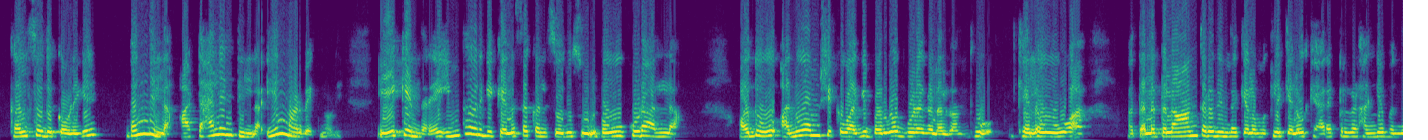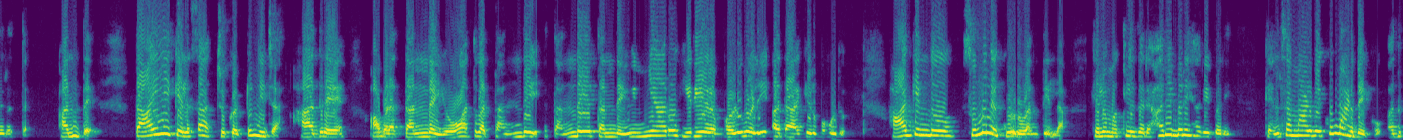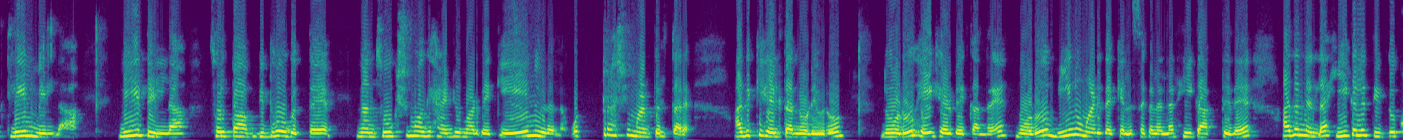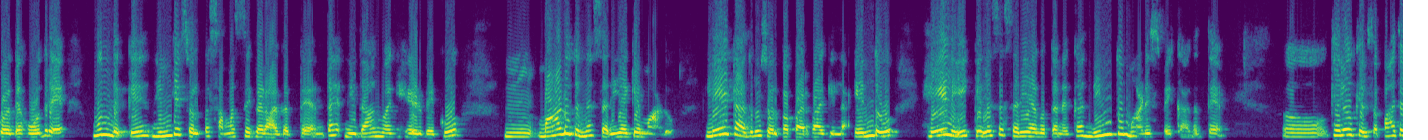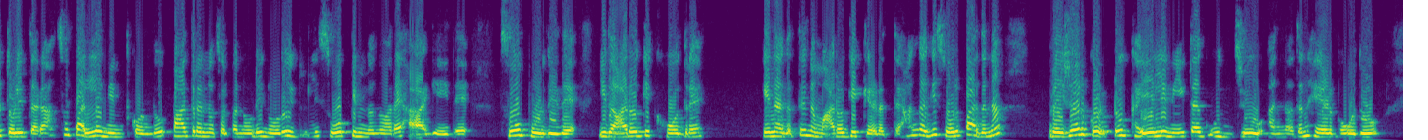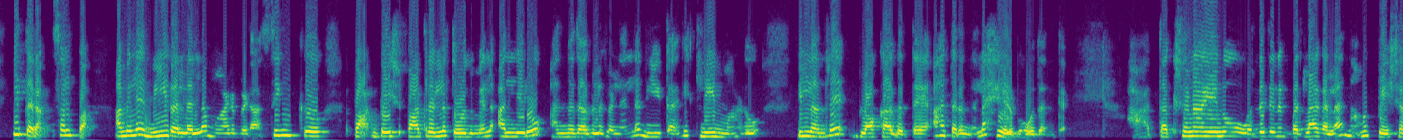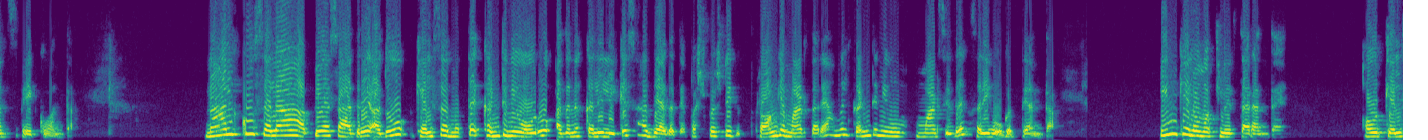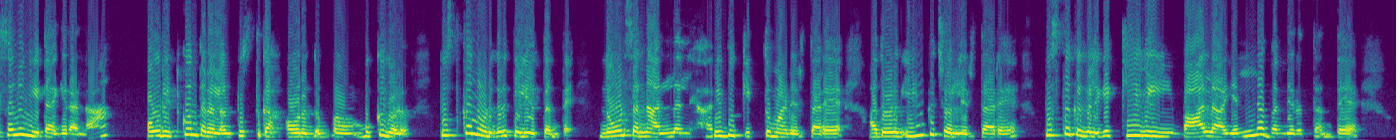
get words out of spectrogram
ಕಲ್ಸೋದಕ್ಕೆ ಅವಳಿಗೆ ಬಂದಿಲ್ಲ. ಆ ಟ್ಯಾಲೆಂಟ್ ಇಲ್ಲ. ಏನ್ ಮಾಡ್ಬೇಕು ನೋಡಿ? ಏಕೆಂದರೆ ಇಂಥವರಿಗೆ ಕೆಲಸ ಕಲಿಸೋದು ಸುಲಭವೂ ಕೂಡ ಅಲ್ಲ. ಅದು ಅನುವಂಶಿಕವಾಗಿ ಬರುವ ಗುಣಗಳಲ್ಲೊಂದು. ಕೆಲವು ತಲತಲಾಂತರದಿಂದ ಕೆಲವು ಮಕ್ಳಿಗೆ ಕೆಲವು ಕ್ಯಾರೆಕ್ಟರ್ಗಳು ಹಂಗೆ ಬಂದಿರುತ್ತೆ. ಅಂತೆ. ತಾಯಿಯ ಕೆಲಸ ಅಚ್ಚುಕಟ್ಟು ನಿಜ. ಆದ್ರೆ ಅವಳ ತಂದೆಯೋ ಅಥವಾ ತಂದೆ, ತಂದೆಯ ತಂದೆಯೋ ಇನ್ಯಾರೋ ಹಿರಿಯರ ಬಳುವಳಿ ಅದಾಗಿರಬಹುದು. ಹಾಗೆಂದು ಸುಮ್ಮನೆ ಕೂರುವಂತಿಲ್ಲ. ಕೆಲವು ಮಕ್ಳಿದ್ದಾರೆ ಹರಿಬರಿ ಹರಿಬರಿ ಕೆಲಸ ಮಾಡ್ಬೇಕು ಮಾಡ್ಬೇಕು. ಅದು ಕ್ಲೀನ್ ಇಲ್ಲ, ನೀಟ್ ಇಲ್ಲ, ಸ್ವಲ್ಪ ಬಿದ್ದು ಹೋಗುತ್ತೆ. ನಾನ್ ಸೂಕ್ಷ್ಮವಾಗಿ ಹ್ಯಾಂಡಲ್ ಮಾಡ್ಬೇಕು. ಏನು ಇರಲ್ಲ. ಒಟ್ರಾಶಿ ಮಾಡ್ತಿರ್ತಾರೆ. ಅದಕ್ಕೆ ಹೇಳ್ತಾರೆ ನೋಡಿ ಇವರು. ನೋಡು, ಹೇಗ್ ಹೇಳ್ಬೇಕಂದ್ರೆ, ನೋಡು, ನೀನು ಮಾಡಿದ ಕೆಲಸಗಳೆಲ್ಲ ಹೀಗಾಗ್ತಿದೆ ಅದನ್ನೆಲ್ಲ ಹೀಗಲೇ ತಿದ್ದುಕೊಳ್ಳದೆ ಹೋದ್ರೆ ಮುಂದಕ್ಕೆ ನಿಮ್ಗೆ ಸ್ವಲ್ಪ ಸಮಸ್ಯೆಗಳಾಗತ್ತೆ ಅಂತ ನಿಧಾನವಾಗಿ ಹೇಳ್ಬೇಕು. ಹ್ಮ್, ಮಾಡುದನ್ನ ಸರಿಯಾಗಿ ಮಾಡು. ಲೇಟ್ ಆದ್ರೂ ಸ್ವಲ್ಪ ಪರವಾಗಿಲ್ಲ. ಎಂದು ಹೇಳಿ ಕೆಲಸ ಸರಿಯಾಗೋ ತನಕ ನಿಂತು ಮಾಡಿಸ್ಬೇಕಾಗತ್ತೆ. ಅಹ್ ಕೆಲವು ಕೆಲಸ ಪಾತ್ರೆ ತೊಳಿತಾರ, ಸ್ವಲ್ಪ ಅಲ್ಲೇ ನಿಂತ್ಕೊಂಡು ಪಾತ್ರನ ಸ್ವಲ್ಪ ನೋಡಿ, ನೋಡು, ಇದ್ರಲ್ಲಿ ಸೋಪಿನ ಹಾಗೆ ಇದೆ. ಸೋಪ್ ಉಳ್ದಿದೆ. ಇದು ಆರೋಗ್ಯಕ್ಕೆ ಹೋದ್ರೆ ಏನಾಗುತ್ತೆ? ನಮ್ಮ ಆರೋಗ್ಯ ಕೆಡುತ್ತೆ. ಹಾಗಾಗಿ ಸ್ವಲ್ಪ ಅದನ್ನ ಪ್ರೆಷರ್ ಕೊಟ್ಟು ಕೈಯಲ್ಲಿ ನೀಟಾಗಿ ಉಜ್ಜು ಅನ್ನೋದನ್ನ ಹೇಳ್ಬಹುದು ಈ ತರ ಸ್ವಲ್ಪ. ಆಮೇಲೆ ನೀರಲ್ಲೆಲ್ಲ ಮಾಡ್ಬೇಡ. ಸಿಂಕ್ ಪಾತ್ರೆ ಎಲ್ಲ ತೊಳೆದ ಮೇಲೆ ಅಲ್ಲಿರೋ ಅನ್ನದಾಗಲುಗಳನ್ನೆಲ್ಲ ನೀಟಾಗಿ ಕ್ಲೀನ್ ಮಾಡು. ಇಲ್ಲಾಂದ್ರೆ ಬ್ಲಾಕ್ ಆಗುತ್ತೆ. ಆ ತರನೆಲ್ಲ ಹೇಳ್ಬಹುದಂತೆ. ಆ ತಕ್ಷಣ ಏನು ಒಂದೇ ದಿನಕ್ಕೆ ಬದಲಾಗಲ್ಲ. ನಮಗ್ ಪೇಶನ್ಸ್ ಬೇಕು ಅಂತ. ನಾಲ್ಕು ಸಲ ಅಭ್ಯಾಸ ಆದ್ರೆ ಅದು ಕೆಲಸ ಮತ್ತೆ ಕಂಟಿನ್ಯೂ ಅವರು ಅದನ್ನ ಕಲೀಲಿಕ್ಕೆ ಸಾಧ್ಯ ಆಗುತ್ತೆ. ಫಸ್ಟ್ ಫಸ್ಟ್ ರಾಂಗೆ ಮಾಡ್ತಾರೆ, ಆಮೇಲೆ ಕಂಟಿನ್ಯೂ ಮಾಡಿಸಿದ್ರೆ ಸರಿ ಹೋಗುತ್ತೆ ಅಂತ. ಇನ್ ಕೆಲವು ಮಕ್ಳು ಇರ್ತಾರಂತೆ. ಅವ್ರ ಕೆಲ್ಸನೂ ನೀಟ್ ಆಗಿರಲ್ಲ, ಅವ್ರು ಇಟ್ಕೊಂತಾರಲ್ಲ ಪುಸ್ತಕ, ಅವ್ರದ್ದು ಬುಕ್ಗಳು. ಪುಸ್ತಕ ನೋಡಿದ್ರೆ ತಿಳಿಯುತ್ತಂತೆ. ನೋಟ್ಸ್ ಅನ್ನ ಅಲ್ಲಲ್ಲಿ ಹರಿದು ಕಿತ್ತು ಮಾಡಿರ್ತಾರೆ, ಅದ್ರೊಳಗೆ ಇಂಕ್ ಚೊಲ್ಲಿರ್ತಾರೆ, ಪುಸ್ತಕಗಳಿಗೆ ಕಿವಿ, ಬಾಲ ಎಲ್ಲ ಬಂದಿರುತ್ತಂತೆ.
